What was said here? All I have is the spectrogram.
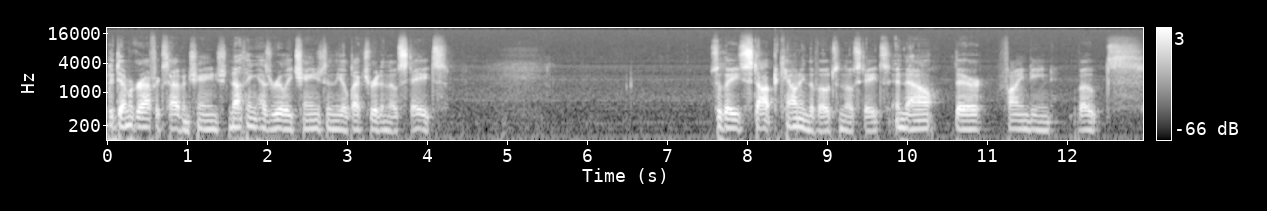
the demographics haven't changed. Nothing has really changed in the electorate in those states. So they stopped counting the votes in those states, and now they're finding votes,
